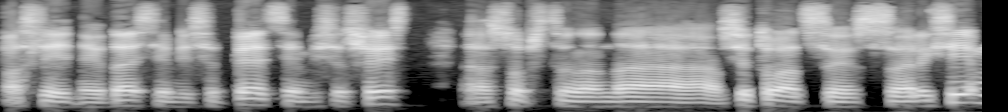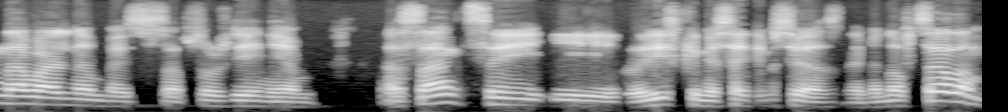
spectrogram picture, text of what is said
последних, да, 75-76, собственно, на ситуации с Алексеем Навальным и с обсуждением санкций и рисками с этим связанными. Но в целом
